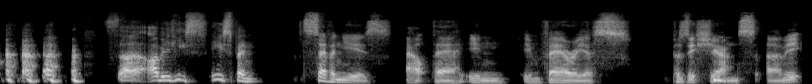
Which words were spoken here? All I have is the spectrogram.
so I mean, he's he spent seven years out there in in various positions. Yeah. Um, it,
